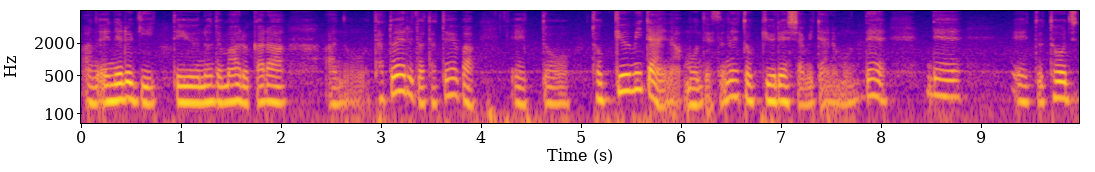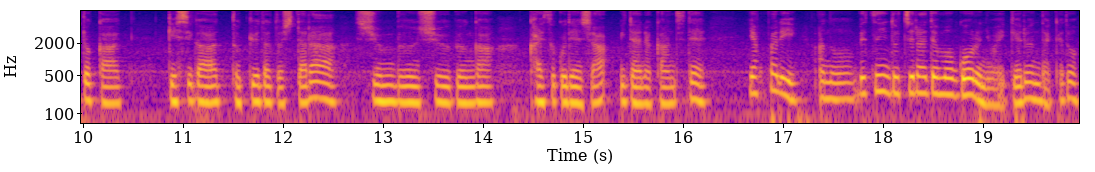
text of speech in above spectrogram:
あのエネルギーっていうのでもあるからあの例えると例えば、えっと、特急みたいなもんですよね。特急列車みたいなもんで。で、えっと、当時とか夏至が特急だとしたら春分秋分が快速電車みたいな感じでやっぱりあの別にどちらでもゴールには行けるんだけど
